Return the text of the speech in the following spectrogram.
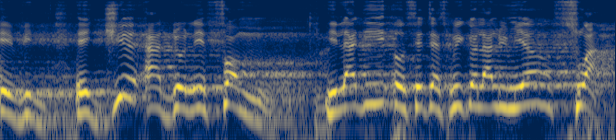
et vide. Et Dieu a donné forme. Il a dit au Saint-Esprit que la lumière soit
